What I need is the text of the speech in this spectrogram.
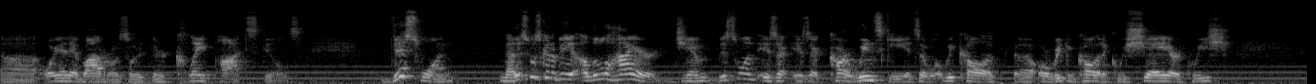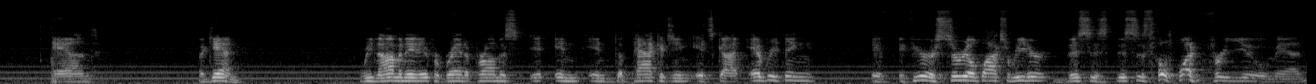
uh, olla de barro, so they're clay pot stills. This one, now this was going to be a little higher, Jim. This one is a is a Karwinski. It's a what we call a, uh, or we can call it a couche or quiche. And again, we nominated it for Brand of Promise. It, in in the packaging, it's got everything. If if you're a cereal box reader, this is this is the one for you, man.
